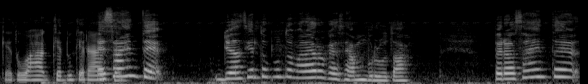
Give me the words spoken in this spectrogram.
¿Qué tú, vas a, qué tú Esa hacer? gente, yo en cierto punto me alegro que sean brutas. Pero esa gente,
